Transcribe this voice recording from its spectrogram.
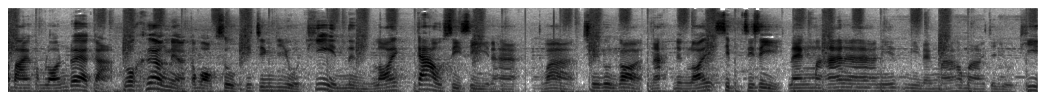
ระบายความร้อนด้วยอากาศ ตัวเครื่องเนี่ยกระบอกสูบจริงๆ จะอยู่ที่ 109 cc นะฮะ ว่าชื่อรุ่นก็นะ110ซีซีแรงม้านะฮะอันนี้มีแรงม้าเข้ามาจะอยู่ที่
